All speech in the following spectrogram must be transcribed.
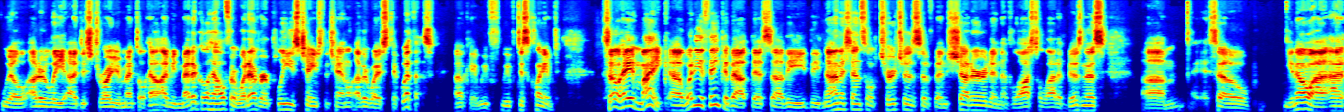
will utterly uh, destroy your mental health. I mean, medical health or whatever. Please change the channel. Otherwise, stick with us. Okay, we've we've disclaimed. So, hey, Mike, uh, what do you think about this? Uh, the the non-essential churches have been shuttered and have lost a lot of business. Um, so, you know, uh,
